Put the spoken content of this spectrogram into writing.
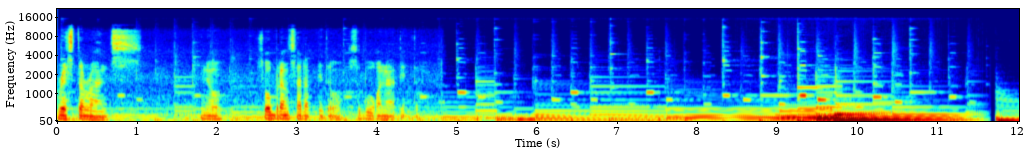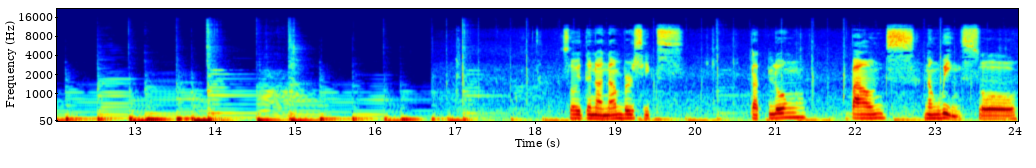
restaurants. You know, sobrang sarap nito. Subukan natin to. So ito na number 6. Tatlong pounds ng wings. So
